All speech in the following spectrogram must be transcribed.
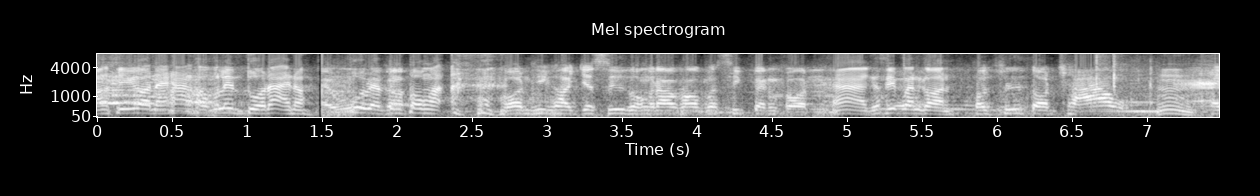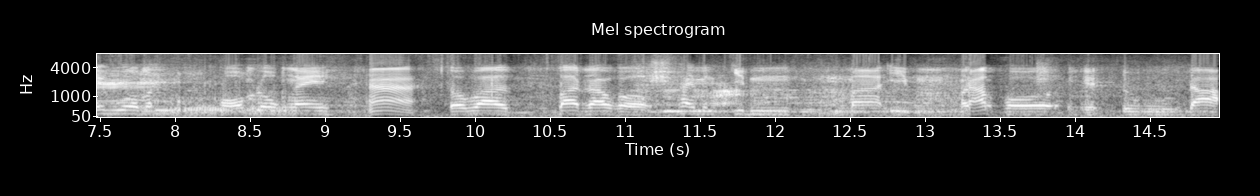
บางทีก็ในห้างเขาก็เล่นตัวได้เนาะพูดแบบตรงๆอะก่อนที่เขาจะซื้อของเราเขาก็ซิบกันก่อนอ่ากระซิบกันก่อนเขาซื้อตอนเช้าอืมให้วัวมันผอมลงไง อ่าก็ว่าบ้านเราก็ให้มันกินมาอิ่มมันครัก็บพอเห็นดูได้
